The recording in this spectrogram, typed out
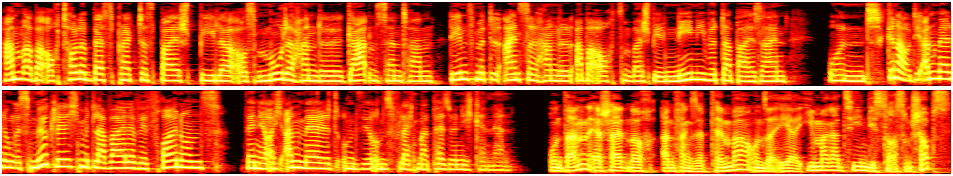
haben aber auch tolle Best-Practice-Beispiele aus Modehandel, Gartencentern, Lebensmitteleinzelhandel, aber auch zum Beispiel Neni wird dabei sein. Und genau, die Anmeldung ist möglich mittlerweile. Wir freuen uns, wenn ihr euch anmeldet und wir uns vielleicht mal persönlich kennenlernen. Und dann erscheint noch Anfang September unser EAI-Magazin, die Stores und Shops,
